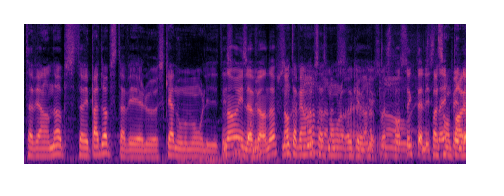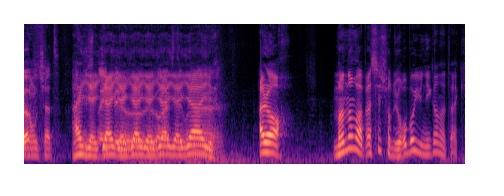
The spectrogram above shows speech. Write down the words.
T'avais un ops, t'avais pas d'ops, t'avais le scan au moment où les DT Non, sont il avait un ops, Non, t'avais un Non, ops à ce j'avais un moment-là. ops, Ok, j'avais un ok. ops. Moi, je pensais que t'allais Je passe en sniper parler dans le chat. Aïe aïe aïe aïe aïe aïe aïe aïe. Alors, maintenant on va passer sur du robot unique en attaque.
